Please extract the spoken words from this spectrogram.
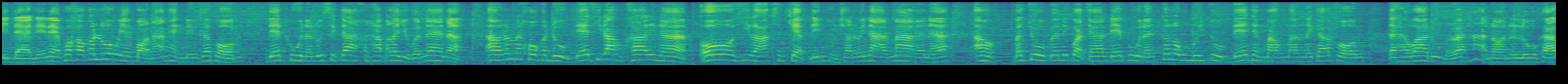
ดินแดนนี้เนี่ยพวกเขาก็ล่วงไปยังบ่อน้ำแห่งหนึ่งครับผมเดฟพูนั้นรู้สึกได้เขาทับอะไรอยู่กันแน่น่ะเอ้านั่นมันโครงกระดูกเดฟที่ร่างของข้านี่นะโอ้ที่รักฉันเก็บลิ้นของฉันไว้นานมากเลยนะเอ้ามาจูบกันดีกว่าจานเดฟพูนั้นก็ลงมือจูบเดฟอย่างเมามันเลยครับผม แต่ถ้าว่าดูเหมือนว่าฐานอนนั้นรู้ครับ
